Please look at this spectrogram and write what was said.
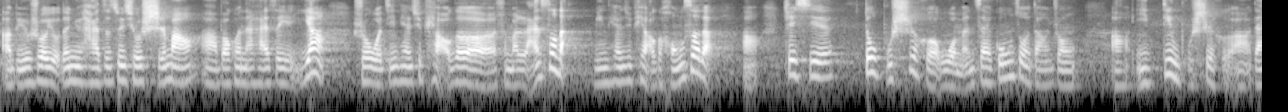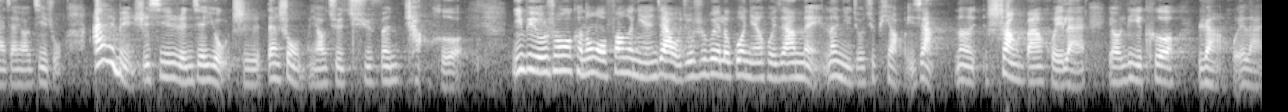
啊。比如说，有的女孩子追求时髦啊，包括男孩子也一样，说我今天去漂个什么蓝色的，明天去漂个红色的啊，这些都不适合我们在工作当中啊，一定不适合啊。大家要记住，爱美之心，人皆有之，但是我们要去区分场合。你比如说，可能我放个年假，我就是为了过年回家美，那你就去漂一下。那上班回来要立刻染回来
